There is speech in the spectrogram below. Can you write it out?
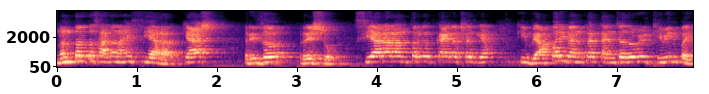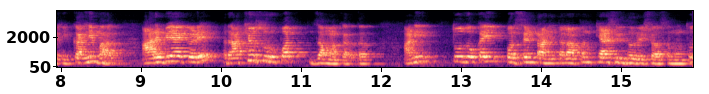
नंतरचं साधन आहे C R R cash reserve ratio CRR अंतर्गत काय लक्षात घ्या? की व्यापारी बँका त्यांच्याजवळील ठेवींपैकी काही भाग आरबीआयकडे राखीव स्वरूपात जमा करतात. आणि तो जो काही पर्सेंट आहे त्याला आपण कॅश रिझर्व्ह रेशो असं म्हणतो.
